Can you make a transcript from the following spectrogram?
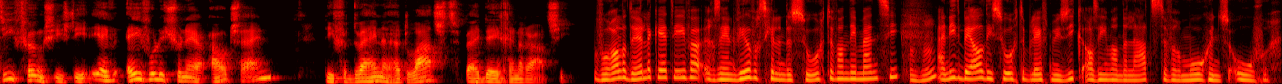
die functies die ev- evolutionair oud zijn, die verdwijnen het laatst bij degeneratie. Voor alle duidelijkheid, Eva, er zijn veel verschillende soorten van dementie. En niet bij al die soorten blijft muziek als een van de laatste vermogens over.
